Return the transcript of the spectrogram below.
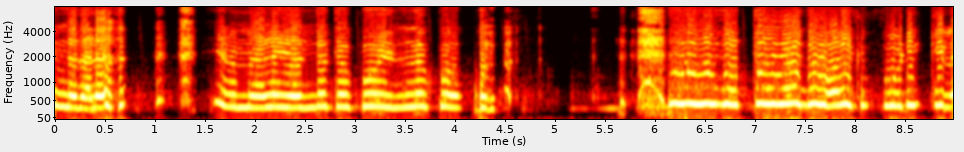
இந்த தடவை என் மேல எந்த தப்பும் இல்லப்போ. எனக்கு சத்தியமா இந்த வாழ்க்கை பிடிக்கல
